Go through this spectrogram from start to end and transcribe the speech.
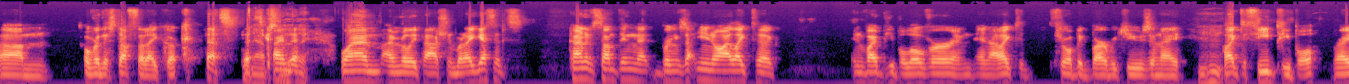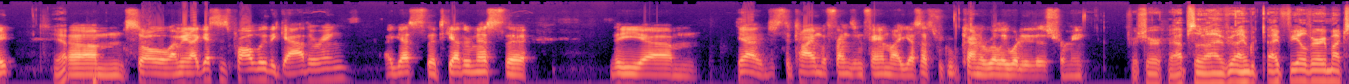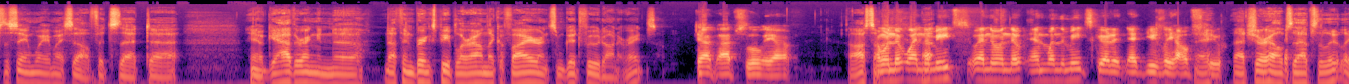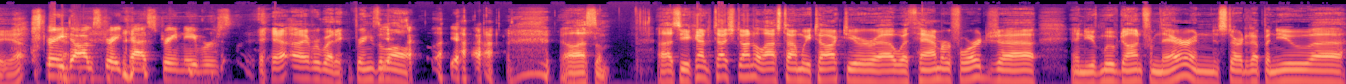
Um, over the stuff that I cook. That's that's kind of why I'm I'm really passionate. But I guess it's kind of something that brings you know I like to invite people over, and and I like to throw big barbecues, and I, Mhm. I like to feed people, right? Yep. Um, so I mean, I guess it's probably the gathering. I guess the togetherness, the the um, yeah, just the time with friends and family. I guess that's kind of really what it is for me. For sure, absolutely. I, I, I feel very much the same way myself. It's that uh, you know gathering and uh, nothing brings people around like a fire and some good food on it, right? So, Yeah, absolutely. Yeah. awesome. And when the when the Uh, meat's when the, when the and when the meat's good, it, it usually helps Hey, too. that sure helps. Absolutely. Yeah. Stray dogs, stray cats, stray neighbors. yeah. Everybody brings them all. Yeah. awesome. Uh, so you kind of touched on it last time we talked. You're uh, with Hammerforge, uh, and you've moved on from there and started up a new uh,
